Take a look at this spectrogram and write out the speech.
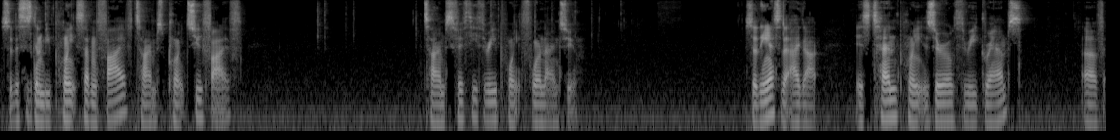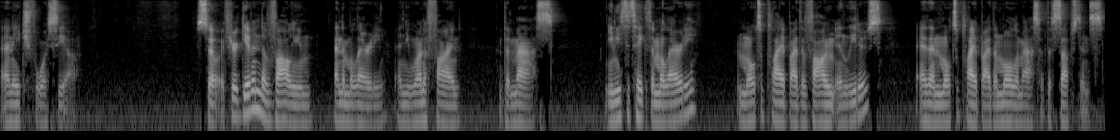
So this is going to be 0.75 times 0.25 times 53.492. So the answer that I got is 10.03 grams of NH4Cl. So if you're given the volume and the molarity and you want to find the mass, you need to take the molarity multiply it by the volume in liters and then multiply it by the molar mass of the substance.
